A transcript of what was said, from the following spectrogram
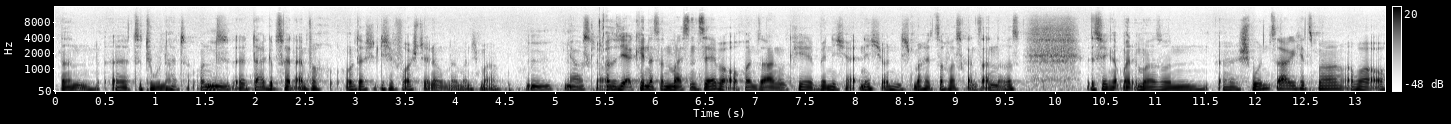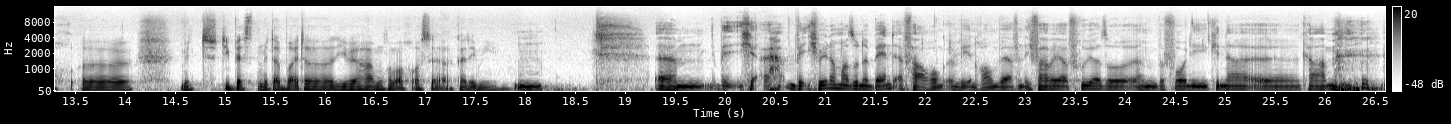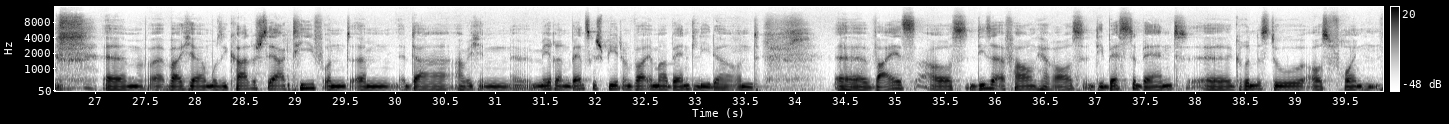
dann äh, zu tun hat. Und mhm. äh, da gibt es halt einfach unterschiedliche Vorstellungen ne, manchmal. Mhm. Ja, das Also die erkennen das dann meistens selber auch und sagen, okay, bin ich halt nicht und ich mache jetzt doch was ganz anderes. Deswegen hat man immer so einen äh, Schwund, sage ich jetzt mal, aber auch äh, mit die besten Mitarbeiter, die wir haben, kommen auch aus der Akademie. Mhm. Ähm, ich, ich, will noch mal so eine Banderfahrung irgendwie in den Raum werfen. Ich war ja früher so, ähm, bevor die Kinder äh, kamen, ähm, war ich ja musikalisch sehr aktiv und ähm, da habe ich in äh, mehreren Bands gespielt und war immer Bandleader und äh, weiß aus dieser Erfahrung heraus, die beste Band äh, gründest du aus Freunden.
